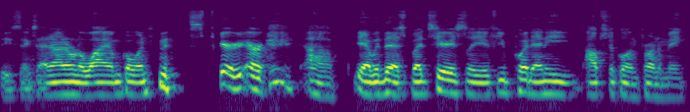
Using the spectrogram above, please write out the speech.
these things. And I don't know why I'm going spirit or uh, yeah with this, but seriously, if you put any obstacle in front of me,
